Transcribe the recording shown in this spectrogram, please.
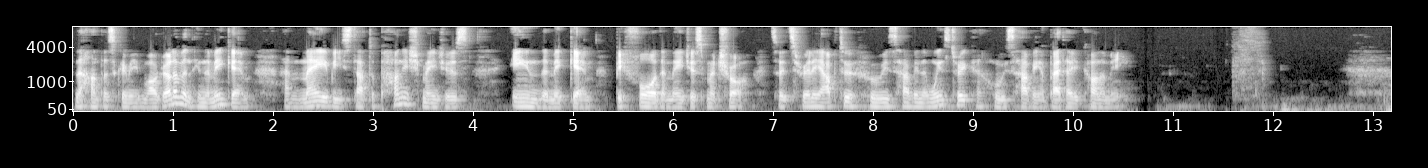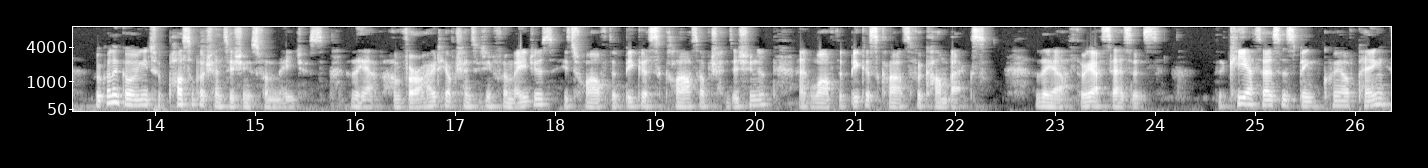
the hunters can be more relevant in the mid game and maybe start to punish mages in the mid game before the mages mature. So it's really up to who is having a win streak and who is having a better economy. We're going to go into possible transitions for mages. They have a variety of transitions for mages. It's one of the biggest class of transition and one of the biggest class for comebacks. There are three assassin's. The key assassins being Queen of Pain,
